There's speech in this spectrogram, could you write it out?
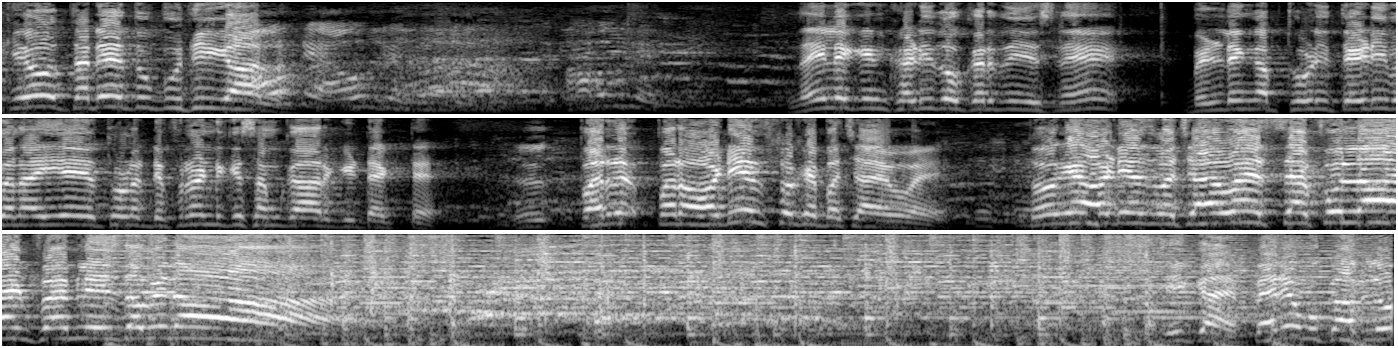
क्यों? तने तू बुद्धि गाल। नहीं लेकिन खड़ी तो कर दी इसने। बिल्डिंग अब थोड़ी टेढ़ी बनाई है ये थोड़ा डिफरेंट किस्म का आर्किटेक्ट है। पर पर ऑडियंस तो के बचाए हुए है? तो के ऑडियंस बचाए हुए है? Saifullah and family is the winner ठीक है पहले मुकाबलो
